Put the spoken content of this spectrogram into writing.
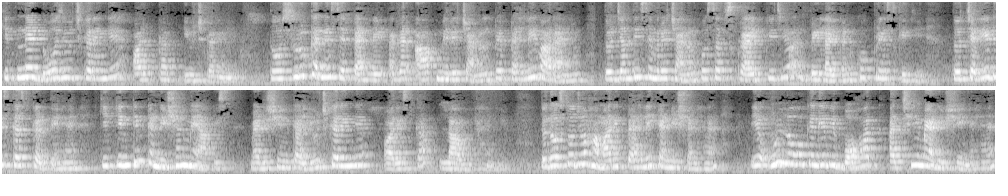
कितने डोज यूज़ करेंगे और कब यूज़ करेंगे। तो शुरू करने से पहले, अगर आप मेरे चैनल पे पहली बार आए हैं तो जल्दी से मेरे चैनल को सब्सक्राइब कीजिए और बेल आइकन को प्रेस कीजिए। तो चलिए डिस्कस करते हैं कि किन किन कंडीशन में आप इस मेडिसिन का यूज़ करेंगे और इसका लाभ उठाएँगे। तो दोस्तों, जो हमारी पहली कंडीशन है, ये उन लोगों के लिए भी बहुत अच्छी मेडिसिन है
